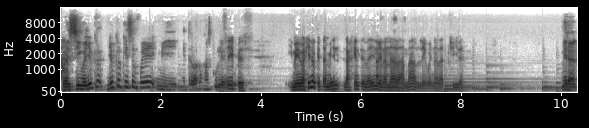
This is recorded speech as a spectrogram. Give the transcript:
Pues sí, güey, yo creo, yo creo que ese fue mi, mi trabajo más culero. Sí, pues y me imagino que también la gente de ahí no era nada amable, güey, nada chida. Mira,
